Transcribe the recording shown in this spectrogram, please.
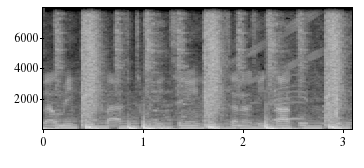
Bellamy, class of 2018, center D tackle.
